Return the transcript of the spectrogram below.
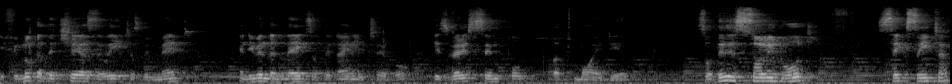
If you look at the chairs, the way it has been made, and even the legs of the dining table is very simple but more ideal. So this is solid wood, six seater,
